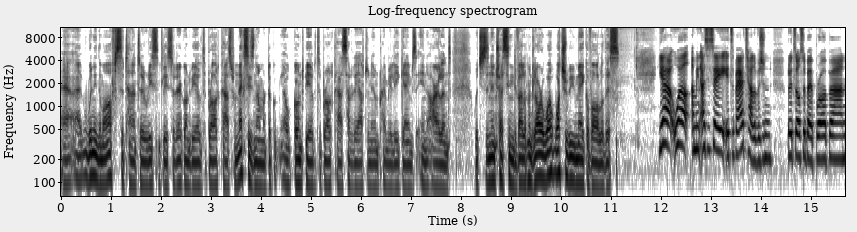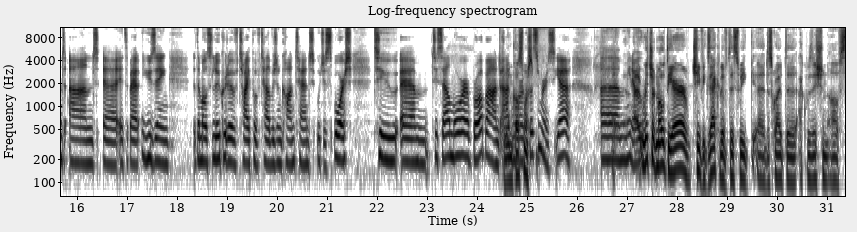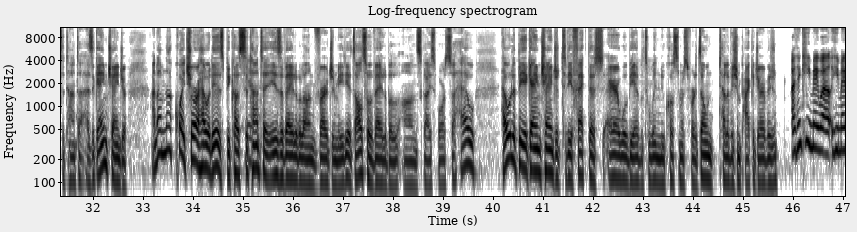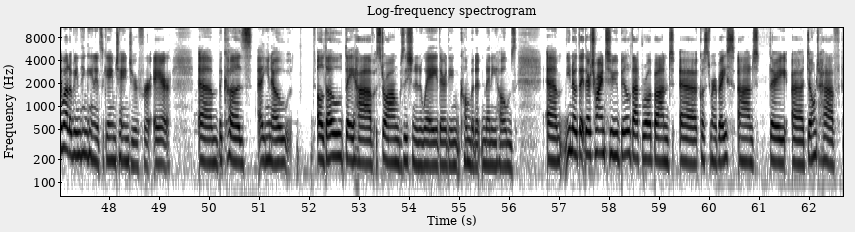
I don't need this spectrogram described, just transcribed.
uh, uh winning them off Setanta recently. So they're going to be able to broadcast from next season onward, they're going to be able to broadcast Saturday afternoon Premier League games in Ireland, which is an interesting development. Laura, what, what should we make of all of this? Yeah, well, I mean, as you say, it's about television, but it's also about broadband and uh, it's about using the most lucrative type of television content, which is sport, to um, to sell more broadband and more customers. customers. Yeah. Um, you know, uh, Richard Moat, the Eir chief executive, this week uh, described the acquisition of Setanta as a game changer. And I'm not quite sure how it is because Setanta yeah. is available on Virgin Media. It's also available on Sky Sports. So how how will it be a game changer to the effect that Eir will be able to win new customers for its own television package, Eir Vision? I think he may well he may well have been thinking it's a game changer for Eir, um, because uh, you know although they have a strong position in a way, they're the incumbent in many homes. Um, you know, they, are trying to build that broadband uh, customer base, and they uh, don't have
